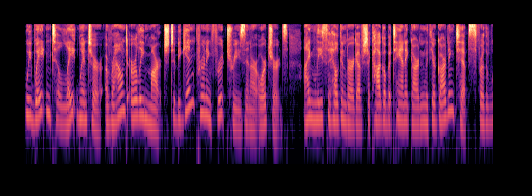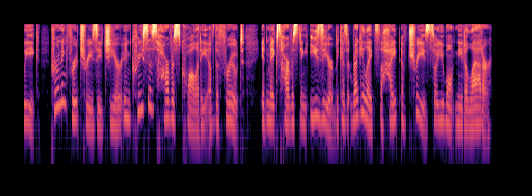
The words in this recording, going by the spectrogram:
We wait until late winter, around early March, to begin pruning fruit trees in our orchards. I'm Lisa Hilgenberg of Chicago Botanic Garden with your gardening tips for the week. Pruning fruit trees each year increases harvest quality of the fruit. It makes harvesting easier because it regulates the height of trees so you won't need a ladder.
